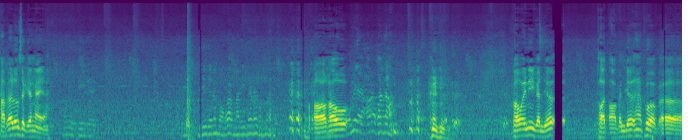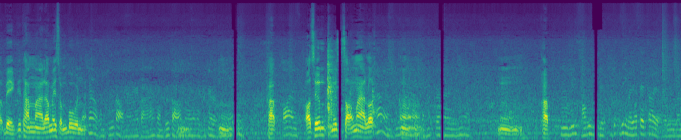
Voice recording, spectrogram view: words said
ขับแล้วรู้สึกยังไงอะๆมันอยู่ดีเลยดีเลยนะบอกว่ามาดีได้ไหมผมหน่อยอ๋อเขาผมไม่อยากเอาควันดเขาไอ้นี่กันเยอะ ถอดออกกันเยอะฮะพวกเอ่อเบรกที่ทำมาแล้วไม่สมบูรณ์ำอะใช่ผมซื้อต่อมาไงป๋าผมซื้อต่อมาแล้วผมไม่เจออืมครับเพราะไอ้อ๋อซื้อมือสองมารถ ใช่ผมซื้อมาผมไม่เจอเนี่ยอืมครับ คือวิ่งเขาวิ่งวิ่งระยะใกล้ๆอะมันมัน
